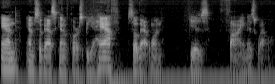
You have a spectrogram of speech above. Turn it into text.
And M sub S can, of course, be a half, so that one is fine as well.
